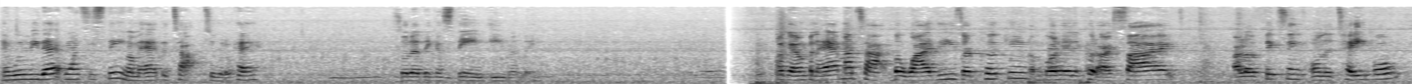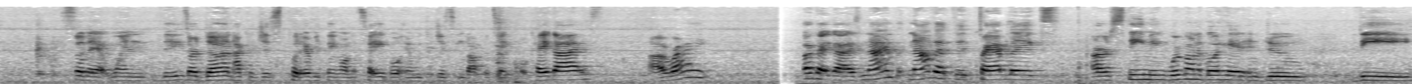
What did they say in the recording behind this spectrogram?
And we'll be back once it's steamed. I'm gonna add the top to it, okay? So that they can steam evenly. Okay, I'm gonna add my top, but while these are cooking, I'm going ahead and put our sides, our little fixings on the table so that when these are done, I could just put everything on the table and we could just eat off the table. Okay, guys? All right. Okay, guys, now, now that the crab legs are steaming, we're going to go ahead and do the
